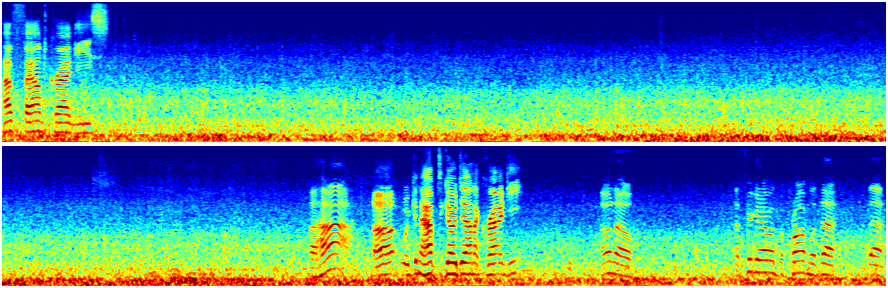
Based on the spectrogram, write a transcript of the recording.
Have found craggies. we're gonna have to go down a craggy. Oh no. I figured out what the problem with that that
